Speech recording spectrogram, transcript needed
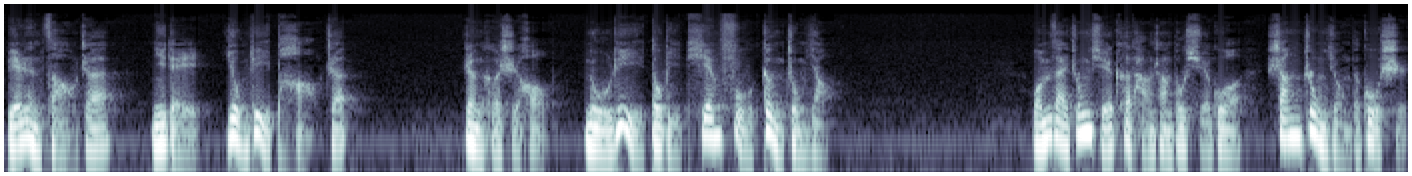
别人走着，你得用力跑着。任何时候，努力都比天赋更重要。”我们在中学课堂上都学过。商仲永的故事，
